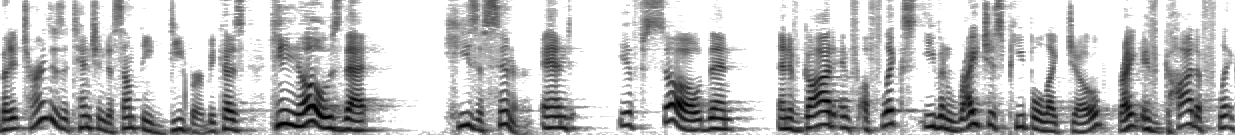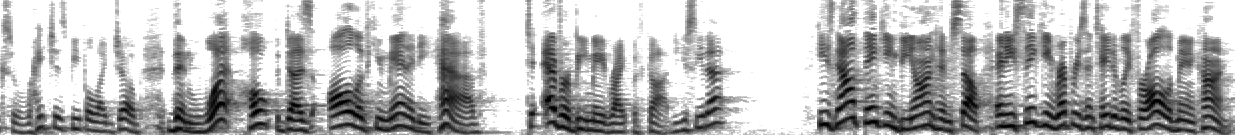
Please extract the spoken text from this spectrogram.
But it turns his attention to something deeper because he knows that he's a sinner. And if so, then and if God afflicts even righteous people like Job, right? If God afflicts righteous people like Job, then what hope does all of humanity have to ever be made right with God? Do you see that? He's now thinking beyond himself, and he's thinking representatively for all of mankind.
